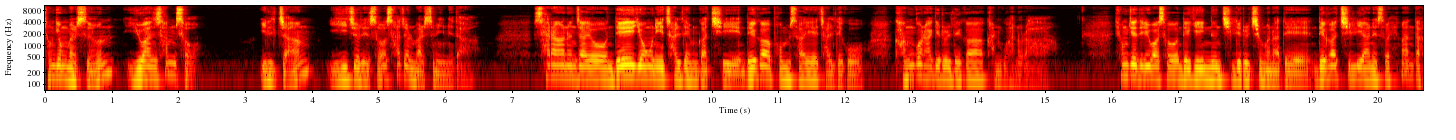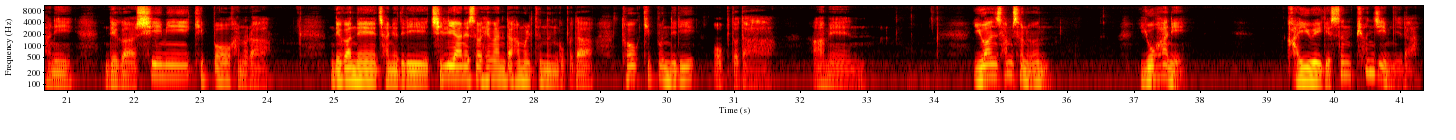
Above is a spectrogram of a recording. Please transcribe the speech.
성경 말씀 요한 3서 1장 2절에서 4절 말씀입니다. 사랑하는 자여 내 영혼이 잘됨 같이 내가 범사에 잘되고 강건하기를 내가 간구하노라. 형제들이 와서 내게 있는 진리를 증언하되 내가 진리 안에서 행한다 하니 내가 심히 기뻐하노라. 내가 내 자녀들이 진리 안에서 행한다 함을 듣는 것보다 더 기쁜 일이 없도다. 아멘. 요한 3서는 요한이 가이오에게 쓴 편지입니다.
